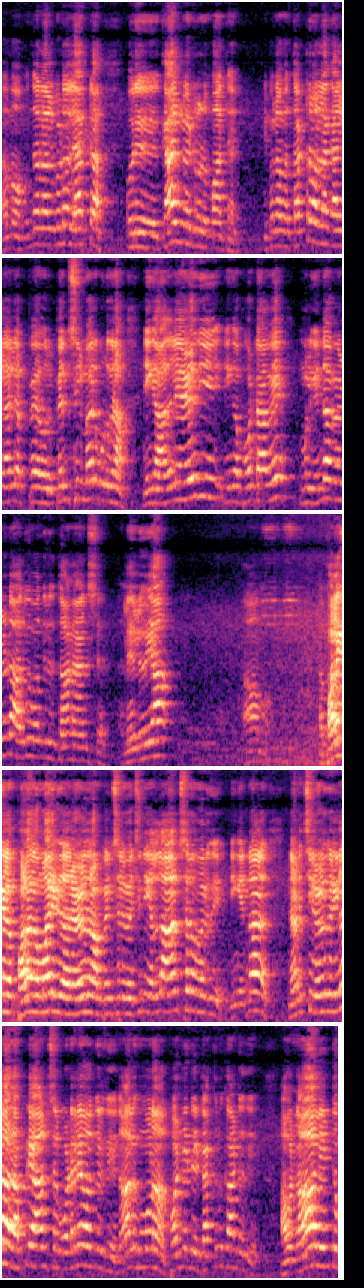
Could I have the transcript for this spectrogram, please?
ஆமா முந்தா நாள் கூட லேப்டாப் ஒரு கால்குலேட்டர் ஒன்று பார்த்தேன். இப்போ நம்ம தட்டுறோம்ல கால்குலேட்டர் ஒரு பென்சில் மாதிரி கொடுக்குறான். நீங்கள் அதில் எழுதி நீங்கள் போட்டாவே உங்களுக்கு என்ன வேணும்னோ அதுவும் வந்துடுது தானே ஆன்சர் இல்லையா ஆமாம் பலகை பழக மாதிரி அதில் எழுதுறான் பென்சிலை வச்சு நீ எல்லா ஆன்சரும் வருது. நீங்கள் என்ன நினச்சி எழுதுறீங்களோ அது அப்படியே ஆன்சர் உடனே வந்துடுது நாலுக்கு மூணா பன்னெண்டு டக்குன்னு காட்டுது. அவன் நாலு இன்ட்டு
